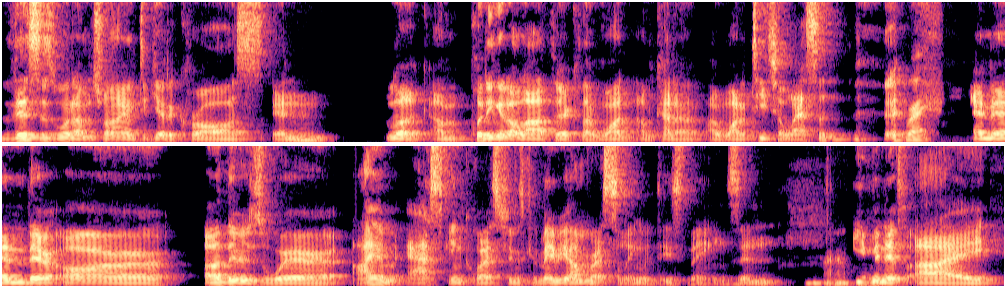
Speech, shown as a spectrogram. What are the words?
this is what I'm trying to get across and mm-hmm. look, I'm putting it all out there because I want I'm kind of I want to teach a lesson. Right. and then there are others where I am asking questions because maybe I'm wrestling with these things. And wow. even if I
